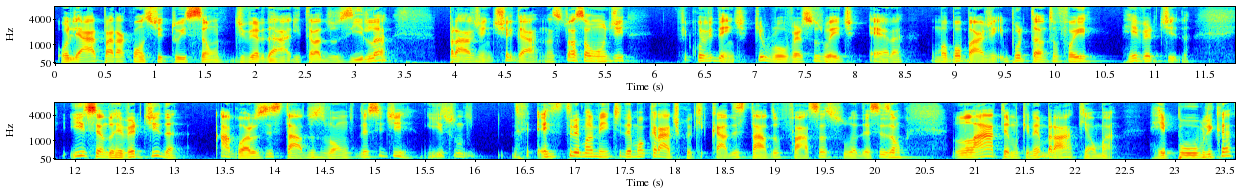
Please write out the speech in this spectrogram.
olhar para a Constituição de verdade e traduzi-la para a gente chegar na situação onde ficou evidente que o Roe versus Wade era uma bobagem e, portanto, foi revertida. E sendo revertida, agora os estados vão decidir. E isso é extremamente democrático, que cada estado faça a sua decisão. Lá temos que lembrar que é uma república,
